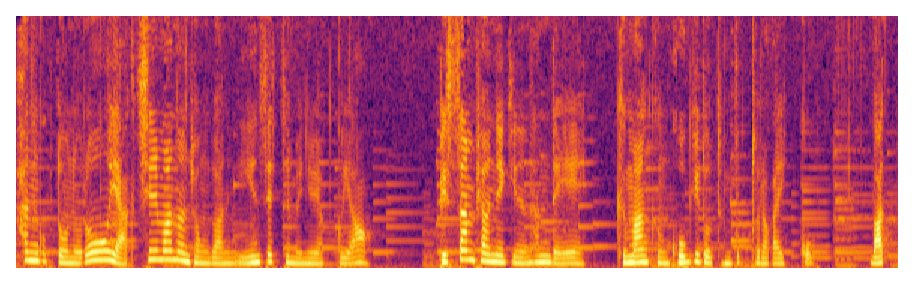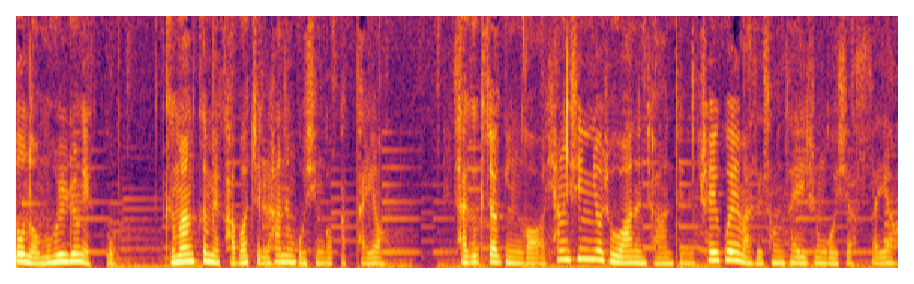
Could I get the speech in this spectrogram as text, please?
한국 돈으로 약 7만원 정도 하는 2인 세트 메뉴였고요. 비싼 편이기는 한데 그만큼 고기도 듬뿍 들어가 있고 맛도 너무 훌륭했고 그만큼의 값어치를 하는 곳인 것 같아요. 자극적인 거, 향신료 좋아하는 저한테는 최고의 맛을 선사해 준 곳이었어요.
